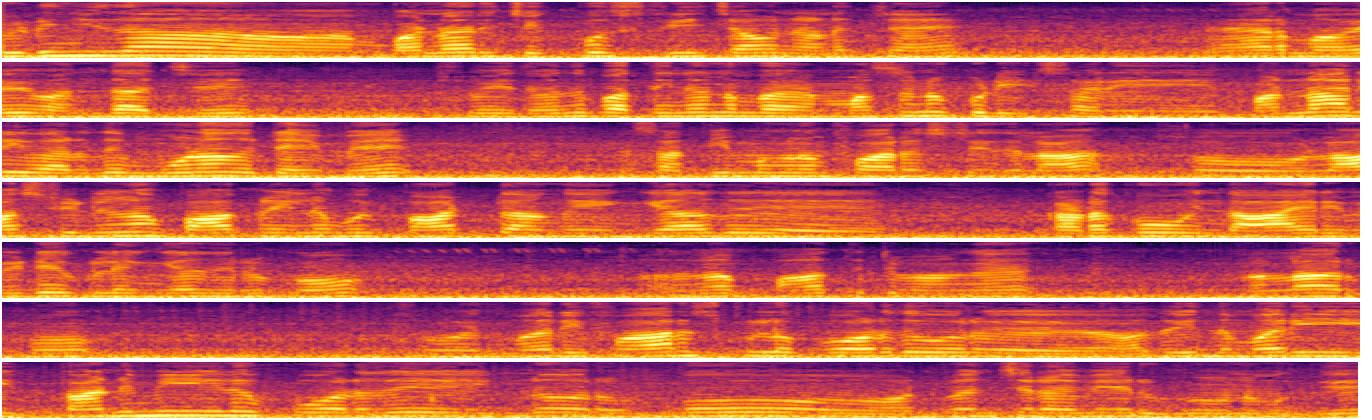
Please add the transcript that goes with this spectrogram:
விடிஞ்சு தான் பண்ணாரி செக் போஸ்ட் ரீச் ஆகும் நினச்சேன். நேரமாகவே வந்தாச்சு. ஸோ இது வந்து பார்த்திங்கன்னா நம்ம மசனக்குடி சாரி பண்ணாரி வர்றது மூணாவது டைமு சத்தியமங்கலம் ஃபாரஸ்ட் இதெல்லாம். ஸோ லாஸ்ட் வீடியோலாம் பார்க்கலாம் போய் பாட்டுவாங்க எங்கேயாவது கிடக்கும். இந்த ஆயிரம் வீடியோக்குள்ளே எங்கேயாவது இருக்கும். அதெல்லாம் பார்த்துட்டு வாங்க. நல்லாயிருக்கும் ஸோ இந்த மாதிரி ஃபாரஸ்ட்குள்ளே போகிறது ஒரு அதுவும் இந்த மாதிரி தனிமையில் போகிறது இன்னும் ரொம்ப அட்வென்ச்சராகவே இருக்கும் நமக்கு.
